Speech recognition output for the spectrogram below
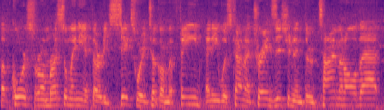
of course, from WrestleMania 36, where he took on The Fiend, and he was kind of transitioning through time and all that.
